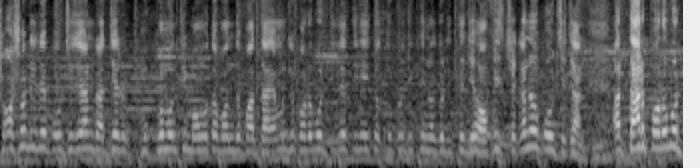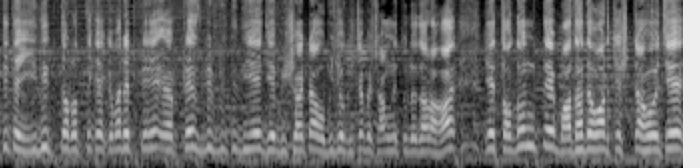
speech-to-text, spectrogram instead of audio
সশরীরে পৌঁছে যান রাজ্যের মুখ্যমন্ত্রী মমতা বন্দ্যোপাধ্যায়। এমনকি পরবর্তীতে তিনি এই তথ্য প্রযুক্তি নগরীতে যে অফিস সেখানেও পৌঁছে যান। আর তার পরবর্তীতে ইদির তরফ থেকে একেবারে প্রে- প্রেস বিবৃতি দিয়ে যে বিষয়টা অভিযোগ হিসেবে সামনে তুলে ধরা হয় যে তদন্তে বাধা দেওয়ার চেষ্টা হয়েছে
